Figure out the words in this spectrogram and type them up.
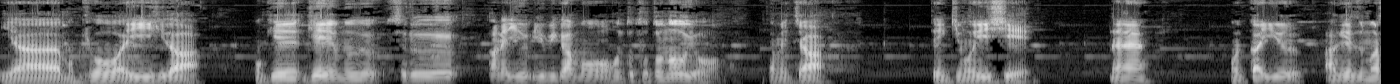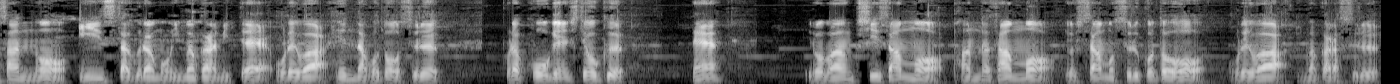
いやー、もう今日はいい日だ。もうゲゲームする、あれ、指がもうほんと整うよ。めちゃめちゃ。天気もいいし。ね。もう一回言う。あげずまさんのインスタグラムを今から見て、俺は変なことをする。これは公言しておく。ね。ヒロバンクシーさんも、パンダさんも、ヨシさんもすることを、俺は今からする。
